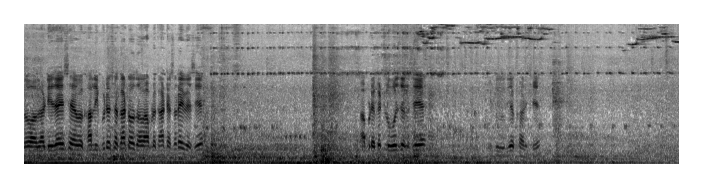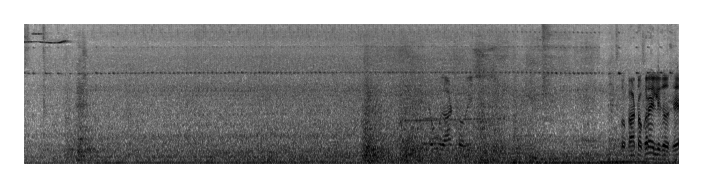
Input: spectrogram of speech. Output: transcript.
જો આ ગાડી જાય છે, હવે ખાલી પીડ્યો છે કાંટો, તો હવે આપણે કાંટે ચડાવીએ છીએ. આપણે કેટલું વજન છે એ બધું દેખાડ છે. ચૌદ, આઠસો વીસ. તો કાંટો કરાવી લીધો છે,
